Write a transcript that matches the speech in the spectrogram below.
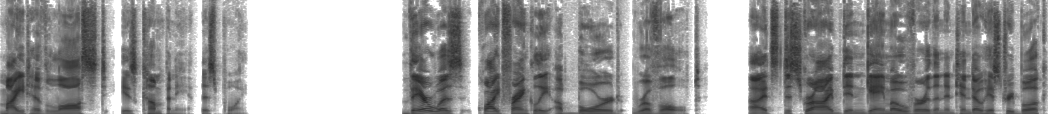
might have lost his company at this point. There was, quite frankly, a board revolt. Uh, it's described in Game Over, the Nintendo history book.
